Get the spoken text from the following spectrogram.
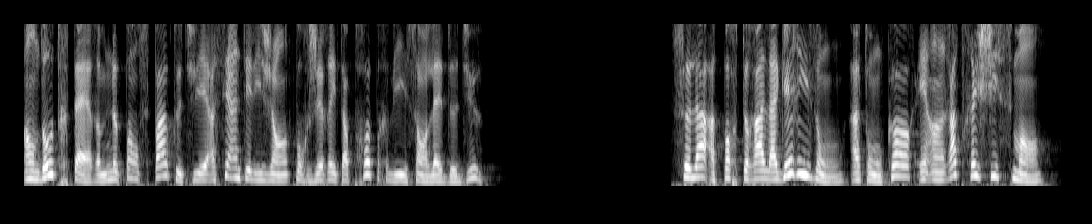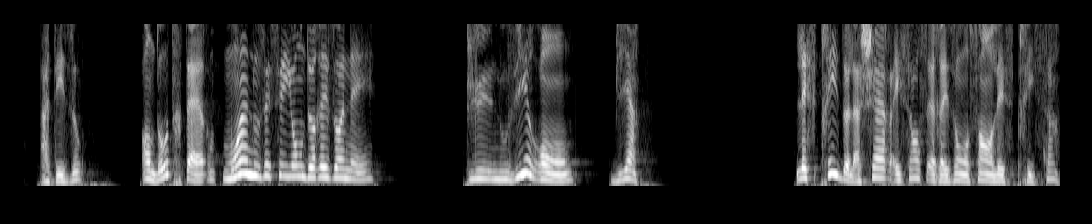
En d'autres termes, ne pense pas que tu es assez intelligent pour gérer ta propre vie sans l'aide de Dieu. Cela apportera la guérison à ton corps et un rafraîchissement à tes os. En d'autres termes, moins nous essayons de raisonner, plus nous irons bien. L'esprit de la chair est sans et raison sans l'Esprit Saint.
